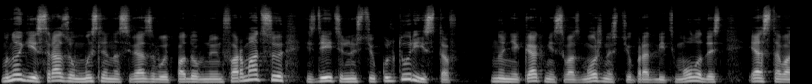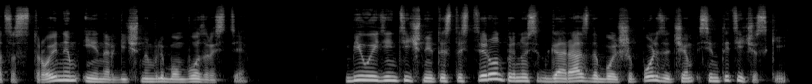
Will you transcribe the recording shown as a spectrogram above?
многие сразу мысленно связывают подобную информацию с деятельностью культуристов – но никак не с возможностью продлить молодость и оставаться стройным и энергичным в любом возрасте. Биоидентичный тестостерон приносит гораздо больше пользы, чем синтетический.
